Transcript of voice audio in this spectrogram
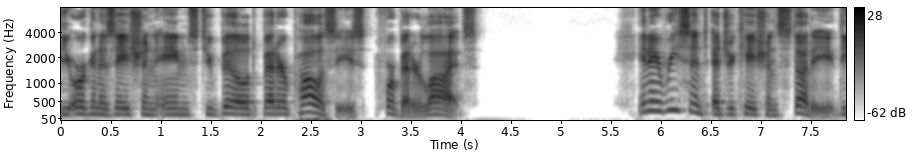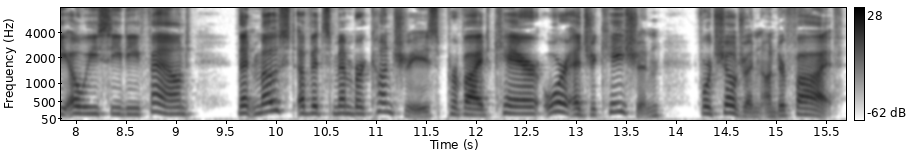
The organization aims to build better policies for better lives. In a recent education study, the OECD found that most of its member countries provide care or education for children under five.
